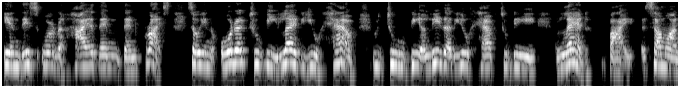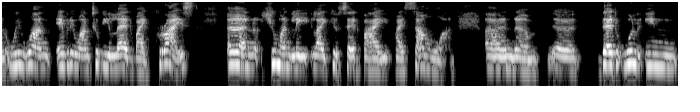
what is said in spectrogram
in this world higher than, than Christ. So, in order to be led, you have to be a leader, you have to be led by someone. We want everyone to be led by Christ and humanly, like you said, by by someone. And um, uh, that will in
